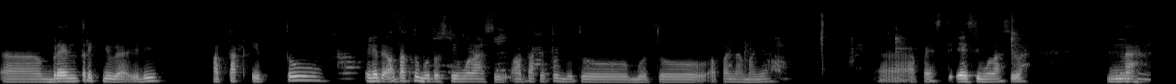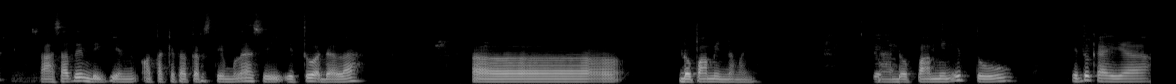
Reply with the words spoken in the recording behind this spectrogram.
uh, brand trick juga jadi otak itu ingat ya otak itu butuh stimulasi otak itu butuh butuh apa namanya uh, apa ya, ya stimulasi lah nah hmm. salah satu yang bikin otak kita terstimulasi itu adalah uh, dopamin namanya nah dopamin itu itu kayak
